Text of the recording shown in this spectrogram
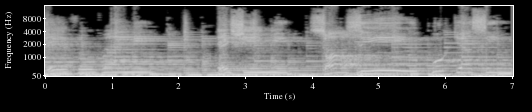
devolva-me. Deixe-me sozinho, porque assim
